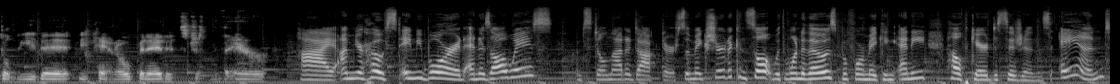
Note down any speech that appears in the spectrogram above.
delete it, you can't open it, it's just there. Hi, I'm your host, Amy Board, and as always, I'm still not a doctor, so make sure to consult with one of those before making any healthcare decisions. And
